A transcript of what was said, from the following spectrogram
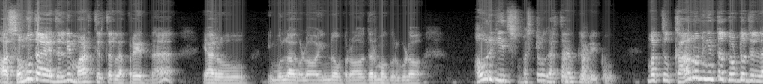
ಆ ಸಮುದಾಯದಲ್ಲಿ ಮಾಡ್ತಿರ್ತಾರಲ್ಲ ಪ್ರಯತ್ನ. ಯಾರು ಈ ಮುಲ್ಲಾಗಳೋ ಇನ್ನೊಬ್ಬರೋ ಧರ್ಮಗುರುಗಳೋ, ಅವ್ರಿಗೆ ಇದು ಸ್ಪಷ್ಟವಾಗಿ ಅರ್ಥ ಆಗ್ಕೋಬೇಕು. ಮತ್ತು ಕಾನೂನಿಗಿಂತ ದೊಡ್ಡದಿಲ್ಲ.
